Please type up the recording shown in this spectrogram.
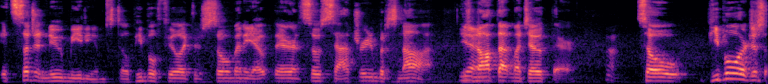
it's such a new medium still. People feel like there's so many out there and so saturated, but it's not. There's Yeah. not that much out there. Huh. So people are just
